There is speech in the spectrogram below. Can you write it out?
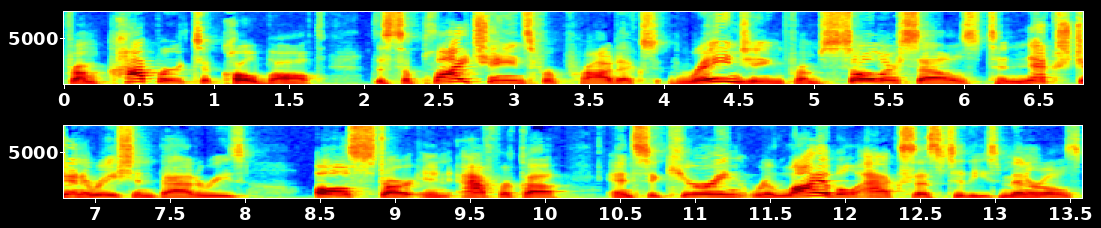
From copper to cobalt, the supply chains for products ranging from solar cells to next generation batteries all start in Africa, and securing reliable access to these minerals,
